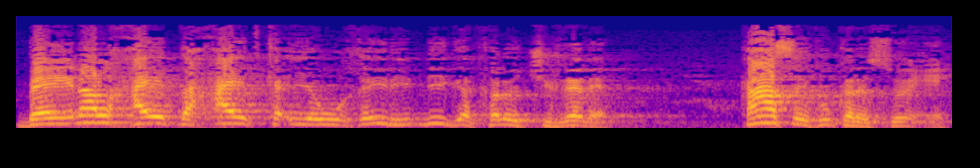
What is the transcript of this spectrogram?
bayna alxaydi xaydka iyo wakayrihi dhiigga kaloo jirada kaasay ku kala sooceen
